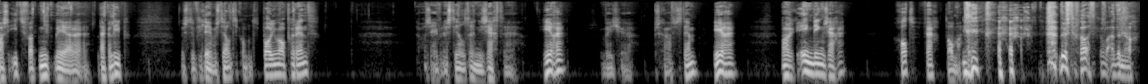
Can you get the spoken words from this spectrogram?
er was iets wat niet meer eh, lekker liep. Dus de filet besteld, die komt het podium opgerend. Er was even een stilte en die zegt... eh heren, een beetje beschaafde stem. Heren, mag ik één ding zeggen? God verdomme. dus toen, wa- toen waren er nog,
